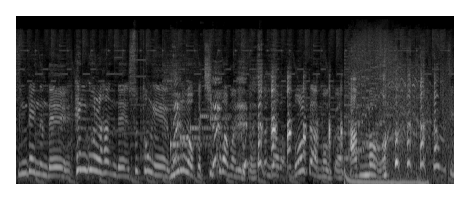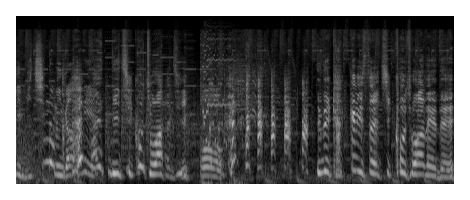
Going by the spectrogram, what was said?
군대 있는데 행군을 하는데 수통에 물은 없고 지코밥만 있어. 그럼 나 먹을 거야 안 먹을 거야? 안 먹어. 되게 미친 놈인가? 아니 어. 네 지코 좋아하지. 근데 가끔 있어요 지코 좋아하는 애들.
